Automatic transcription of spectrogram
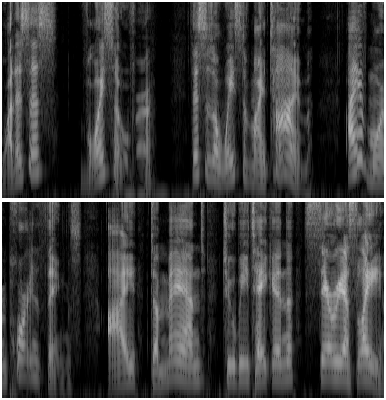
What is this? Voiceover? This is a waste of my time. I have more important things. I demand to be taken seriously.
